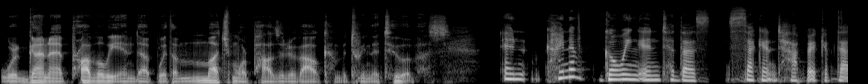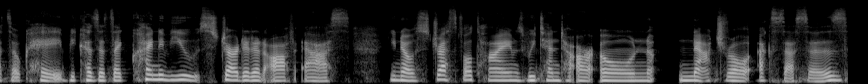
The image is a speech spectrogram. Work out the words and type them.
we're gonna probably end up with a much more positive outcome between the two of us. And kind of going into the second topic, if that's okay, because it's like kind of you started it off as, you know, stressful times, we tend to our own natural excesses.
